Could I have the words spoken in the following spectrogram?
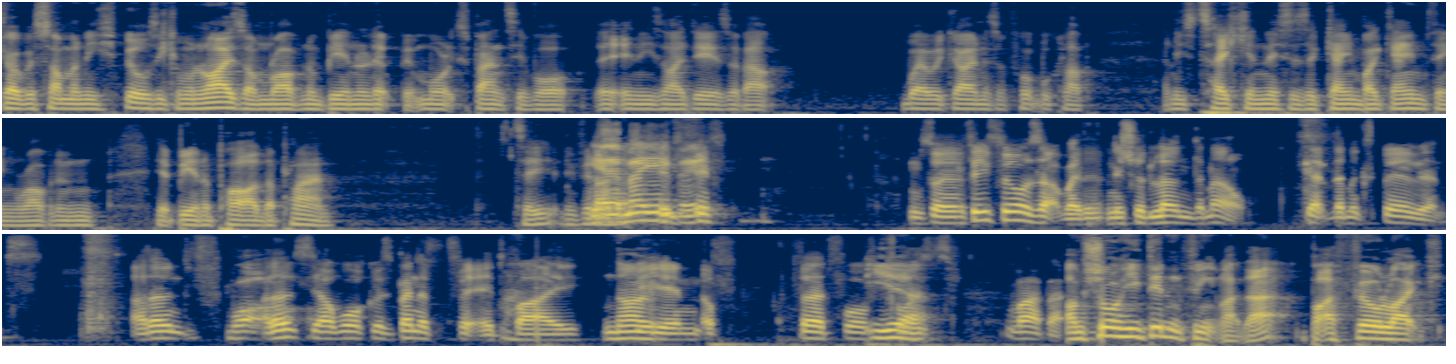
go with someone he feels he can rely on rather than being a little bit more expansive or in his ideas about where we're going as a football club. And he's taking this as a game by game thing rather than it being a part of the plan. See, anything Yeah, like maybe. If, if, so if he feels that way, then he should loan them out, get them experience. I don't, I don't see how Walker's benefited by No. being a third, fourth Yeah. choice right back. I'm sure he didn't think like that, but I feel like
